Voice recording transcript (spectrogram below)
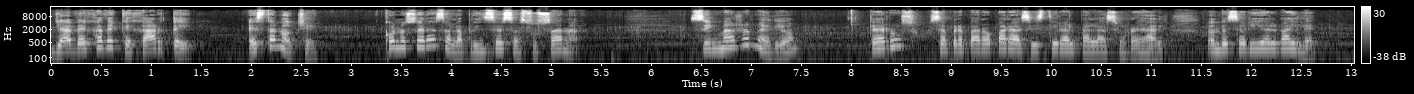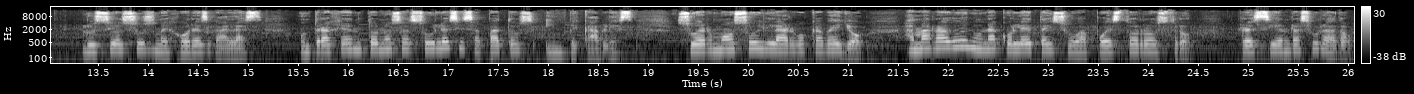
Ya deja de quejarte. Esta noche conocerás a la princesa Susana. Sin más remedio, Terrus se preparó para asistir al Palacio Real, donde sería el baile. Lució sus mejores galas, un traje en tonos azules y zapatos impecables. Su hermoso y largo cabello, amarrado en una coleta y su apuesto rostro, recién rasurado,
